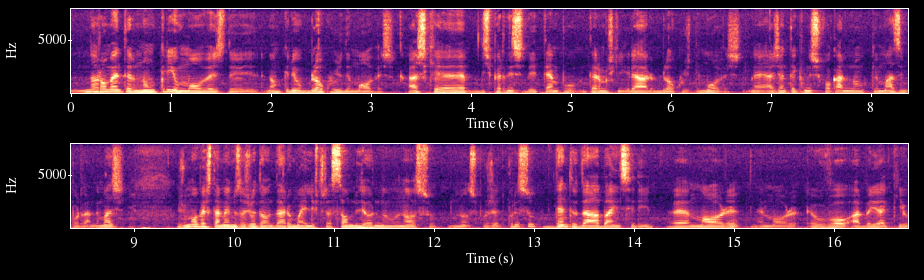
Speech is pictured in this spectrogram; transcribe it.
normalmente eu não crio móveis de não crio blocos de móveis acho que é desperdício de tempo termos que criar blocos de móveis né? a gente tem que nos focar no que é mais importante mas os móveis também nos ajudam a dar uma ilustração melhor no nosso, no nosso projeto. Por isso, dentro da aba inserir, é, more, é more, eu vou abrir aqui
